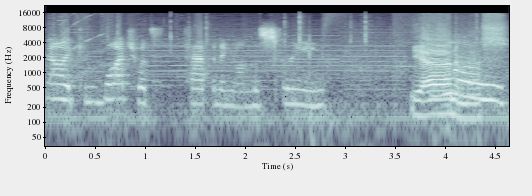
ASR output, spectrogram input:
Now I can watch what's happening on the screen. Yeah, and a mess.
